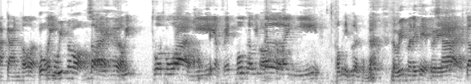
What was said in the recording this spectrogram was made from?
อาการเขาอะตัวไม่ทวิตมาบอกน้องต่อใช่เองเลยเหรทอวิตทัวทัวร์ๆอย่างนี้อย่าง Facebook ทวิตเตอร์อ๋อออะไรอย่างนี้เขาไม่ได้เพื่อนผมนะทวิตมาในเพจตัวเองใช่ก็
